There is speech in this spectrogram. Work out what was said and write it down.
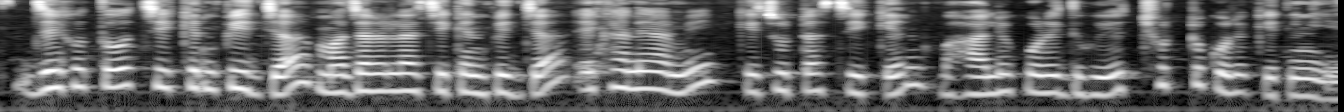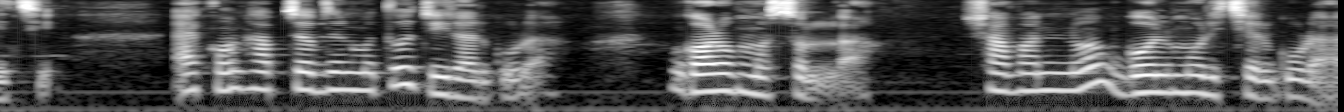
যেহেতু chicken pizza, mozzarella chicken pizza, এখানে আমি কিছুটা চিকেন ভালো করে ধুয়ে ছোট্ট করে কেটে নিয়েছি। এখন হাফ চামচের মতো জিরার গুঁড়া, গরম মশলা, সামান্য গোলমরিচের গুঁড়া।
